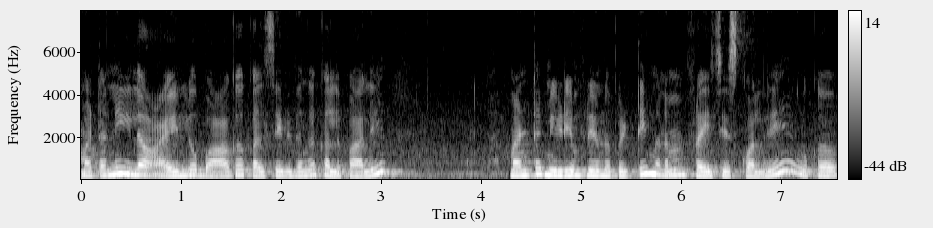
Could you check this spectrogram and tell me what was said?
మటన్ని ఇలా ఆయిల్లో బాగా కలిసే విధంగా కలపాలి. మంట మీడియం ఫ్లేమ్లో పెట్టి మనం ఫ్రై చేసుకోవాలి. ఒక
